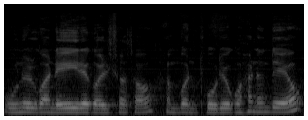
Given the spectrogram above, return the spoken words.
오늘과 내일에 걸쳐서 한번 보려고 하는데요.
